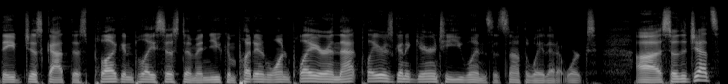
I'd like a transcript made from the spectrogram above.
they've just got this plug and play system and you can put in one player and that player is going to guarantee you wins. It's not the way that it works. Uh, so the Jets,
